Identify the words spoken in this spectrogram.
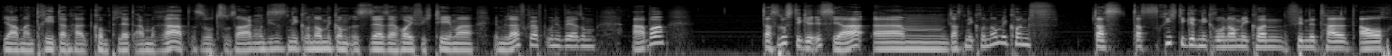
ja, man dreht dann halt komplett am Rad sozusagen. Und dieses Necronomicon ist sehr, sehr häufig Thema im Lovecraft-Universum. Aber das Lustige ist ja, ähm, das Necronomicon das, das richtige Necronomicon findet halt auch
